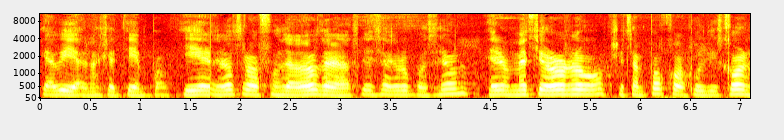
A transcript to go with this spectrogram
que había en aquel tiempo. Y el otro fundador de, la, de esa agrupación era un meteorólogo que tampoco publicó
